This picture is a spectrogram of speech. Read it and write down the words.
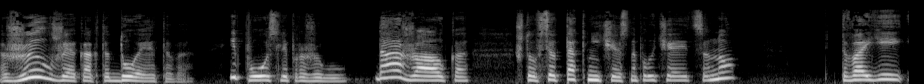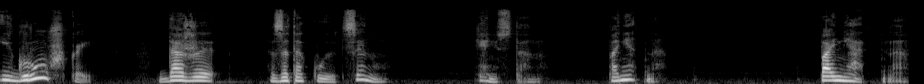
жил же я как-то до этого» и после проживу. Да, жалко, что все так нечестно получается, но твоей игрушкой даже за такую цену я не стану. Понятно? Понятно,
